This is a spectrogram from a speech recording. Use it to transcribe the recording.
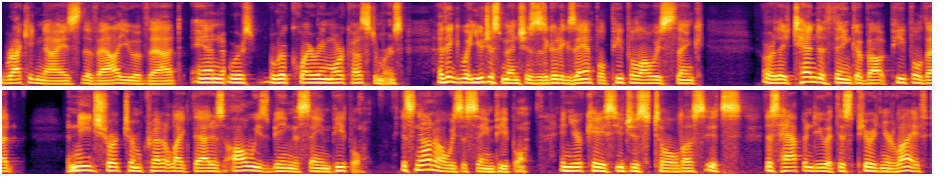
recognize the value of that, and we're, we're acquiring more customers. I think what you just mentioned is a good example. People always think, or they tend to think about people that need short term credit like that is always being the same people. It's not always the same people. In your case, you just told us it's this happened to you at this period in your life.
